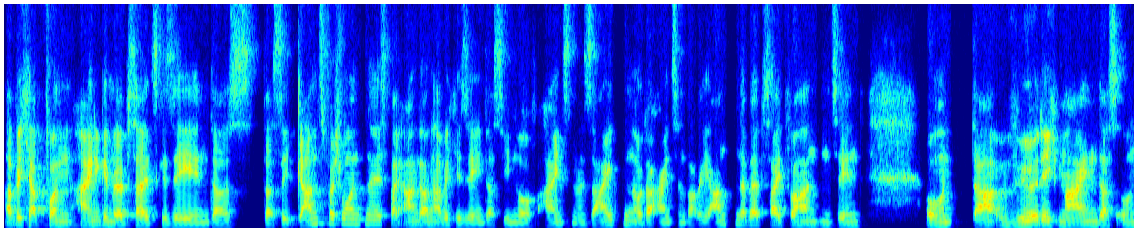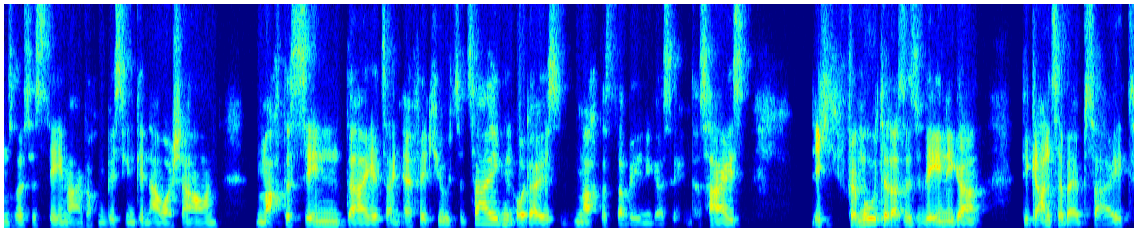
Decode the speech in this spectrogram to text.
aber ich habe von einigen Websites gesehen, dass, dass sie ganz verschwunden ist. Bei anderen habe ich gesehen, dass sie nur auf einzelnen Seiten oder einzelnen Varianten der Website vorhanden sind. Und da würde ich meinen, dass unsere Systeme einfach ein bisschen genauer schauen, macht es Sinn, da jetzt ein FAQ zu zeigen oder ist, macht es da weniger Sinn? Das heißt, ich vermute, dass es weniger die ganze Website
